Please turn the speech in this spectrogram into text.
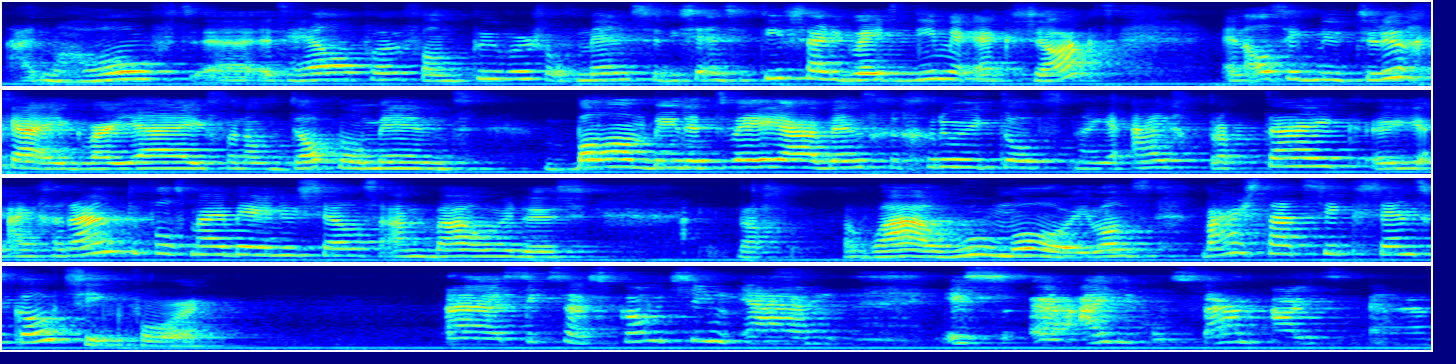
uit mijn hoofd uh, het helpen van pubers of mensen die sensitief zijn. Ik weet het niet meer exact. En als ik nu terugkijk waar jij vanaf dat moment, bam, binnen twee jaar bent gegroeid tot nou, je eigen praktijk, uh, je eigen ruimte. Volgens mij ben je nu zelfs aan het bouwen. Dus ik dacht, Wauw, hoe mooi. Want waar staat Six Sense Coaching voor? Uh, Six Sense Coaching uh, is uh, eigenlijk ontstaan uit, ehm,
